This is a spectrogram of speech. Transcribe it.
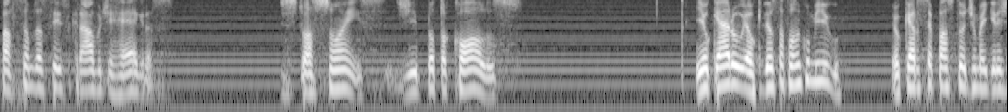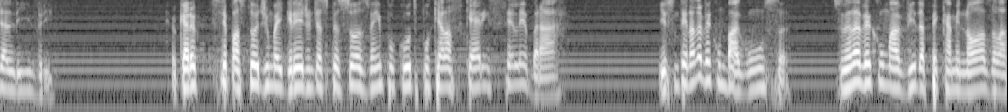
passamos a ser escravos de regras, de situações, de protocolos. E eu quero, é o que Deus está falando comigo. Eu quero ser pastor de uma igreja livre. Eu quero ser pastor de uma igreja onde as pessoas vêm para o culto porque elas querem celebrar. Isso não tem nada a ver com bagunça. Isso não tem nada a ver com uma vida pecaminosa lá,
